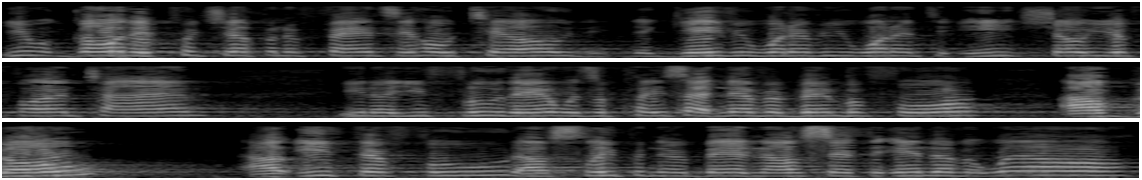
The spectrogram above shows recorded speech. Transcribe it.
You would go, they put you up in a fancy hotel, they gave you whatever you wanted to eat, show you a fun time. You know, you flew there, it was a place I'd never been before. I'll go, I'll eat their food, I'll sleep in their bed, and I'll say at the end of it, well,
